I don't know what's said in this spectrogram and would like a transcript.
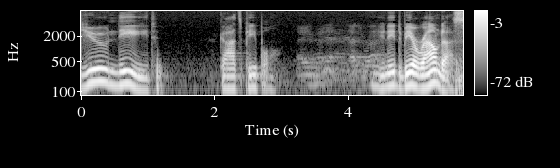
You need God's people. You need to be around us.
